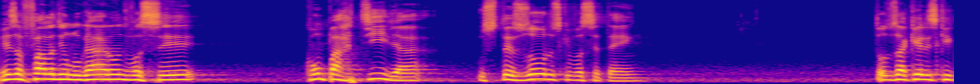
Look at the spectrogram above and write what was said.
Mesa fala de um lugar onde você compartilha os tesouros que você tem. Todos aqueles que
